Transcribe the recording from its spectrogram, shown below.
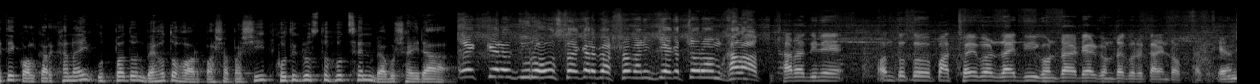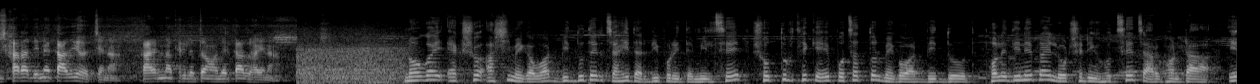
এতে কলকারখানায় উৎপাদন ব্যাহত হওয়ার পাশাপাশি ক্ষতিগ্রস্ত হচ্ছেন ব্যবসায়ীরা। একের দূর অবস্থা একের ব্যবসা বাণিজ্য চরম খারাপ। সারাদিনে অন্তত পাঁচ ছয় বার যায় দুই ঘণ্টা দেড় ঘণ্টা করে কারেন্ট অফ থাকে। এখন সারাদিনে কাজই হচ্ছে না। কারেন্ট না থাকলে তো আমাদের কাজ হয় না। নওগাঁয় একশো আশি মেগাওয়াট বিদ্যুতের চাহিদার বিপরীতে মিলছে সত্তর থেকে পঁচাত্তর মেগাওয়াট বিদ্যুৎ। ফলে দিনে প্রায় লোডশেডিং হচ্ছে চার ঘণ্টা। এ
